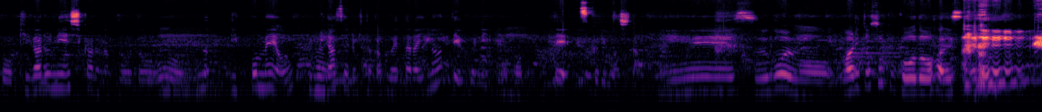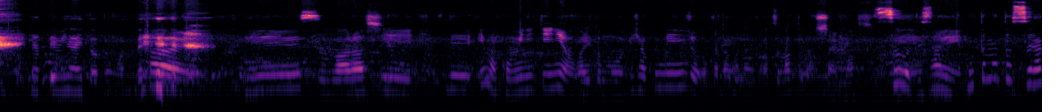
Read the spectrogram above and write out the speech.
こう気軽にエシカルな行動を、の一歩目を踏み出せる人が増えたらいいなっていうふうに思って作りました。えー、すごいもう割と即行動派ですね。やってみないとと思って、はい。えー、素晴らしい。で今コミュニティには割ともう100人以上の方がなんか集まってらっしゃいます、そうですはいね。もともとスラッ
